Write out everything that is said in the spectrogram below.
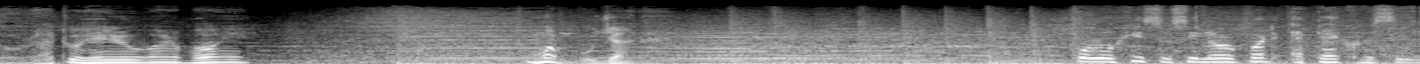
ল'ৰাটো হেৰুৱাৰ ভয়? মই বুজা নাই। পৰহি সুশীলৰ ওপৰত এটেক হৈছিল।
